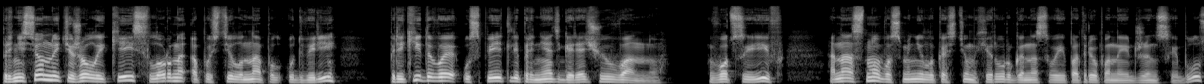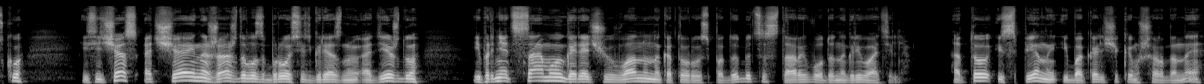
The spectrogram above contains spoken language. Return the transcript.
Принесенный тяжелый кейс Лорна опустила на пол у двери – прикидывая, успеет ли принять горячую ванну. Вот Сиив, она снова сменила костюм хирурга на свои потрепанные джинсы и блузку и сейчас отчаянно жаждала сбросить грязную одежду и принять самую горячую ванну, на которую сподобится старый водонагреватель. А то и с пеной и бокальчиком шардоне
